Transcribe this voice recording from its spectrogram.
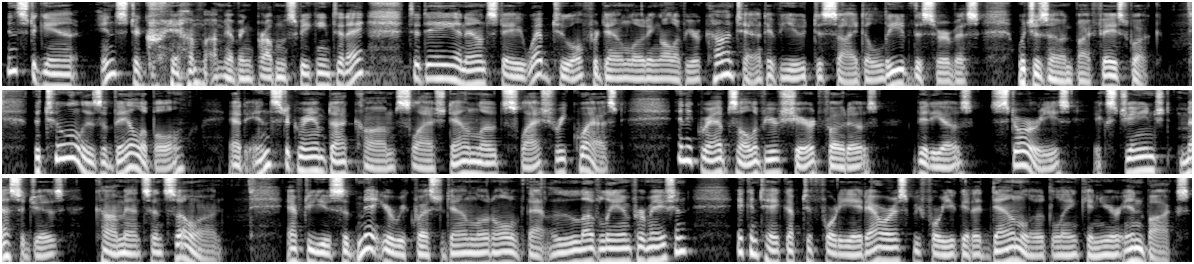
Instagram, I'm having problems speaking today, today announced a web tool for downloading all of your content if you decide to leave the service, which is owned by Facebook. The tool is available at instagram.com slash download slash request, and it grabs all of your shared photos, videos, stories, exchanged messages, comments, and so on. After you submit your request to download all of that lovely information, it can take up to 48 hours before you get a download link in your inbox.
